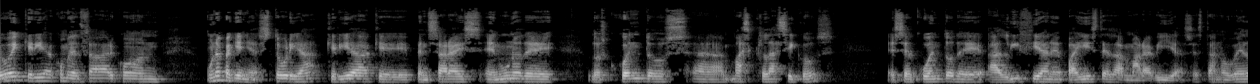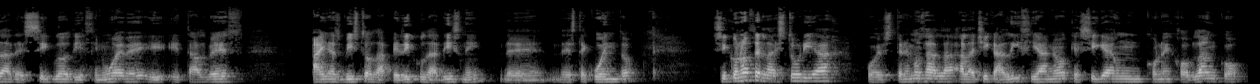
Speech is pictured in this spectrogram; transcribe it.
hoy quería comenzar con una pequeña historia. Quería que pensarais en uno de los cuentos ah, más clásicos. Es el cuento de Alicia en el País de las Maravillas, esta novela del siglo XIX y, tal vez hayas visto la película Disney de, este cuento. Si conoces la historia, pues tenemos a la, chica Alicia, ¿no? Que sigue a un conejo blanco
